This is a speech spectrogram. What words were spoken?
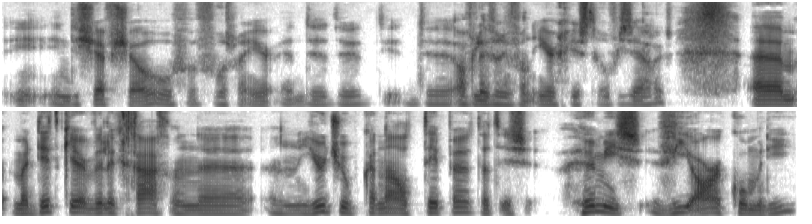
in, in, de chef show, of volgens mij eer, de, de, de, aflevering van eergisteren of iets dergelijks. Um, maar dit keer wil ik graag een, een YouTube-kanaal tippen. Dat is Hummies VR Comedy.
